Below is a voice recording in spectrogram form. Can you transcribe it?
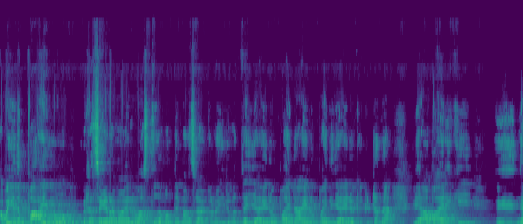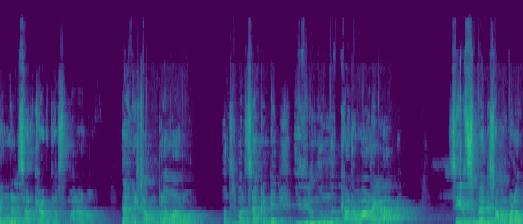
അപ്പോൾ ഇത് പറയുമ്പോൾ രസകരമായ ഒരു വസ്തുത മന്ത്രി മനസ്സിലാക്കണം. ഇരുപത്തയ്യായിരവും പതിനായിരവും പതിനഞ്ചായിരവും ഒക്കെ കിട്ടുന്ന വ്യാപാരിക്ക് ഞങ്ങൾ സർക്കാർ ഉദ്യോഗസ്ഥന്മാരാണോ? ഞങ്ങൾക്ക് ശമ്പളമാണോ? മന്ത്രി മനസ്സിലാക്കണ്ടേ. ഇതിൽ നിന്ന് കടവാടക സെയിൽസ്മാന്റെ ശമ്പളം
